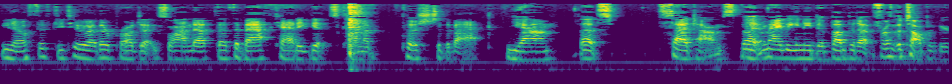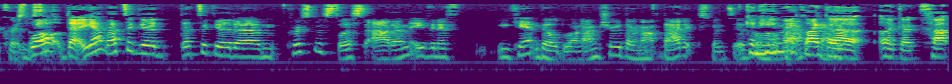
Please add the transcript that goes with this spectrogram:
you know fifty two other projects lined up that the bath caddy gets kind of pushed to the back. Yeah, that's sad times. But maybe you need to bump it up for the top of your Christmas. Well, that yeah, that's a good that's a good um, Christmas list item. Even if you can't build one, I'm sure they're not that expensive. can he make like caddy. a like a cup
